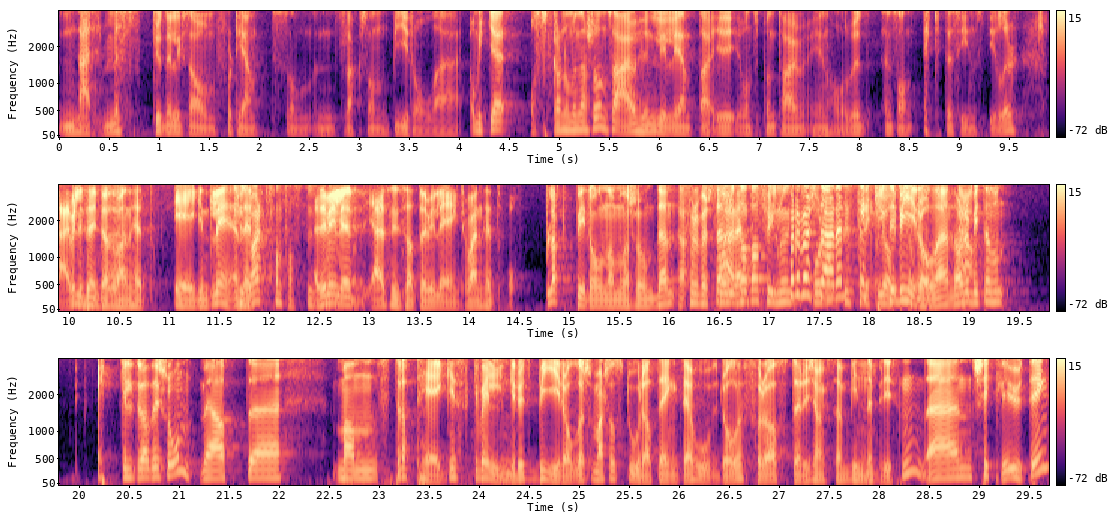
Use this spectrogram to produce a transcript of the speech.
nærmest kunne liksom fortjent sånn, en slags sånn birolle Om ikke Oscar-nominasjon, så er jo hun lille jenta i Once Upon a Time in Hollywood en sånn ekte scene stealer. Jeg ville tenkt at det var en helt Egentlig en Kunne helt, vært fantastisk. Jeg, ville, jeg syns at det ville egentlig være en helt opplagt birollenominasjon. Den- Ja, For det første er det en, filmen det første er det en ekte birolle. Nå har det blitt en sånn ekkel tradisjon med at uh, man strategisk velger ut biroller som er så store at det egentlig er hovedroller, for å ha større sjanse til å Mm. vinne prisen. Det er en skikkelig uting.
